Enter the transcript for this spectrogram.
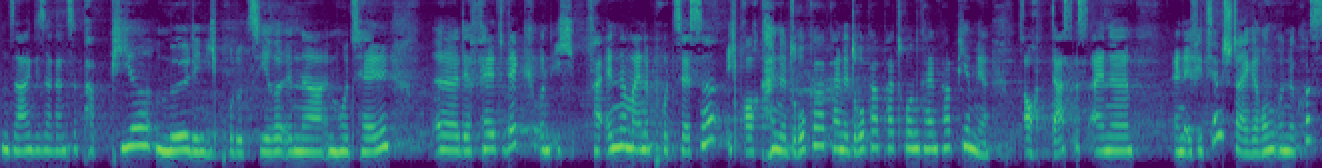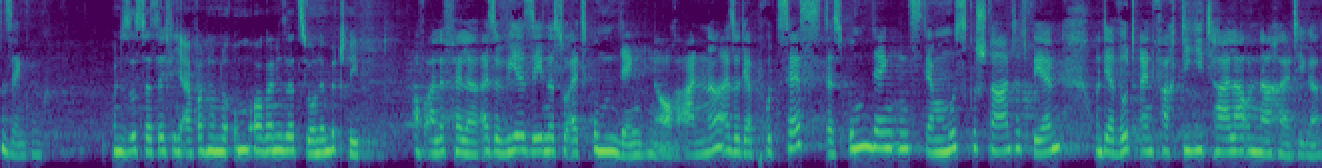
und sage, dieser ganze Papiermüll, den ich produziere in der, im Hotel, äh, der fällt weg und ich verändere meine Prozesse. Ich brauche keine Drucker, keine Druckerpatronen, kein Papier mehr. Auch das ist eine, eine Effizienzsteigerung und eine Kostensenkung. Und es ist tatsächlich einfach nur eine Umorganisation im Betrieb. Auf alle Fälle. Also wir sehen das so als Umdenken auch an. Ne? Also der Prozess des Umdenkens, der muss gestartet werden und der wird einfach digitaler und nachhaltiger.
